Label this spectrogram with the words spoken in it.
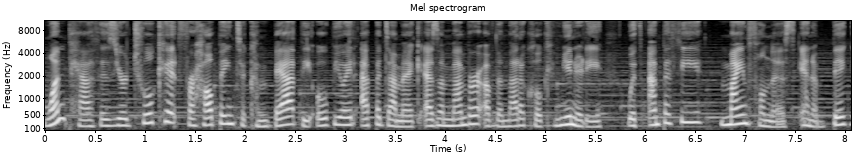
One Path is your toolkit for helping to combat the opioid epidemic as a member of the medical community with empathy, mindfulness, and a big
